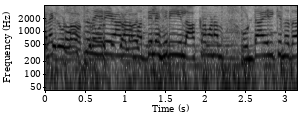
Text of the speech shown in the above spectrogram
അലക്സ് തോമസിന് നേരെയാണ് മദ്യലഹരിയിൽ ആക്രമണം ഉണ്ടായിരിക്കുന്നത്.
